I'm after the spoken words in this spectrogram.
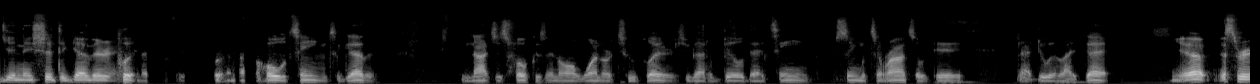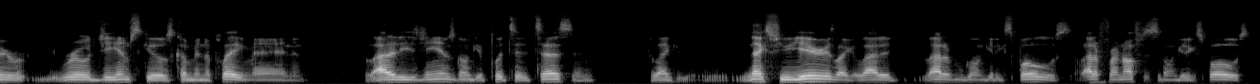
getting their shit together, and... putting, a, putting a whole team together, not just focusing on one or two players. You got to build that team. Seeing what Toronto did. Got to do it like that. Yep, that's where real GM skills come into play, man. And a lot of these GMs gonna get put to the test, and for like next few years, like a lot of a lot of them gonna get exposed. A lot of front offices are gonna get exposed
